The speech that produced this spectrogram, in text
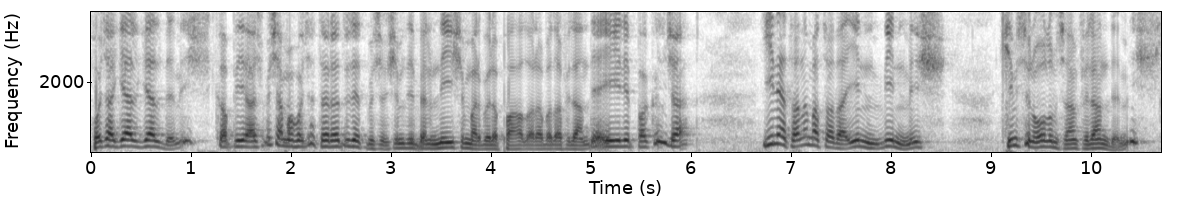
Hoca gel gel demiş, kapıyı açmış ama hoca tereddüt etmiş. Şimdi benim ne işim var böyle pahalı arabada falan diye eğilip bakınca yine tanımasa da in binmiş. Kimsin oğlum sen filan demiş.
